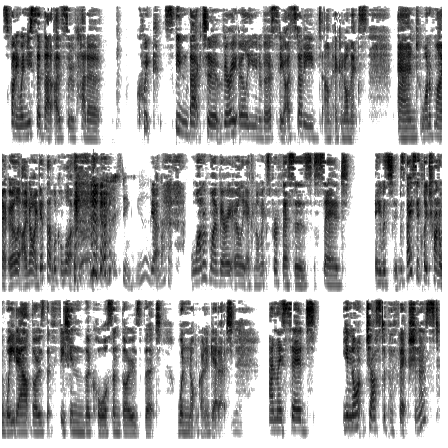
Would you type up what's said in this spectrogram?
It's funny when you said that, I sort of had a quick spin back to very early university. I studied um, economics And one of my early, I know I get that look a lot. Interesting. Yeah. Yeah. I love it. one of my very early economics professors said he was it was basically trying to weed out those that fit in the course and those that were not going to get it. Yeah. And they said, you're not just a perfectionist,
